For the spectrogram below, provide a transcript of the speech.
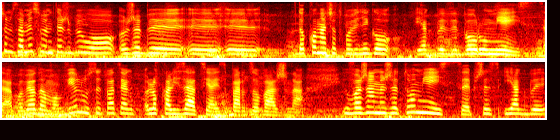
Naszym zamysłem też było, żeby y, y, dokonać odpowiedniego jakby wyboru miejsca, bo wiadomo, w wielu sytuacjach lokalizacja jest bardzo ważna i uważamy, że to miejsce przez jakby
